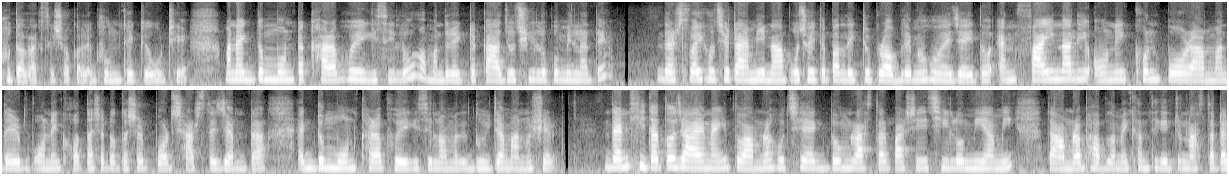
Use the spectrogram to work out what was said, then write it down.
ক্ষুধা লাগছে সকালে ঘুম থেকে উঠে। মানে একদম মনটা খারাপ হয়ে গেছিল, আমাদের একটা কাজও ছিল কুমিল্লাতে। দ্যাটস ওয়াই হচ্ছে টাইমলি না পৌঁছাইতে পারলে একটু প্রবলেমও হয়ে যাইতো অ্যান্ড ফাইনালি অনেকক্ষণ পর আমাদের অনেক হতাশা টতাশার পর ছাড়ছে জ্যামটা। একদম মন খারাপ হয়ে গেছিল আমাদের দুইটা মানুষের। দেন খিদা তো যায় নাই, তো আমরা হচ্ছে একদম রাস্তার পাশেই ছিল মিয়ামি। তা আমরা ভাবলাম এখান থেকে একটু নাস্তাটা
